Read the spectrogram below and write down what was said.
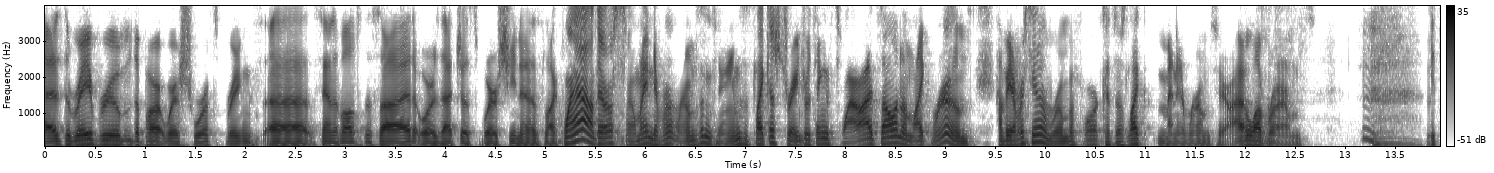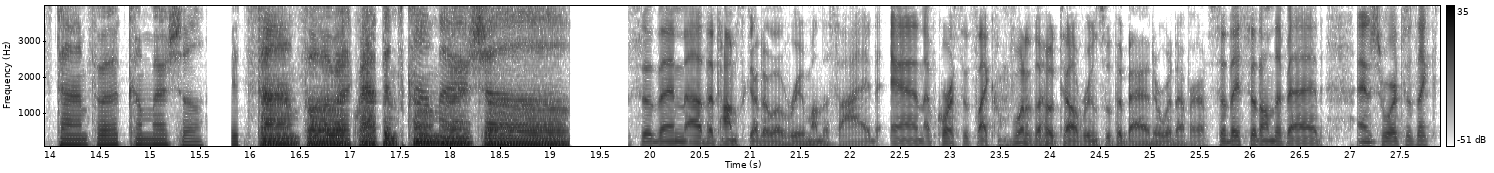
Is the rave room the part where Schwartz brings uh, Sandoval to the side, or is that just where Scheana is like, wow, there are so many different rooms and things. It's like a Stranger Things Twilight Zone and like rooms. Have you ever seen a room before? Because there's like many rooms here. I love rooms. It's time for a commercial. It's time for a Crappens commercial. So then uh, the Toms go to a room on the side, and of course it's like one of the hotel rooms with a bed or whatever. So they sit on the bed, and Schwartz is like,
